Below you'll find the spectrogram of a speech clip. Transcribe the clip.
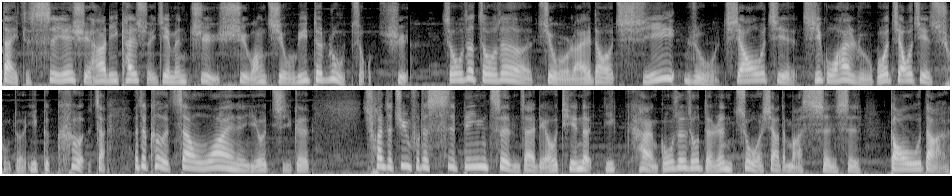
带着四眼雪蛤离开水界门，继续往九黎的路走去。走着走着，就来到齐鲁交界，齐国和鲁国交界处的一个客栈。而这客栈外呢，有几个穿着军服的士兵正在聊天呢。一看公孙丑等人坐下的马甚是高大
